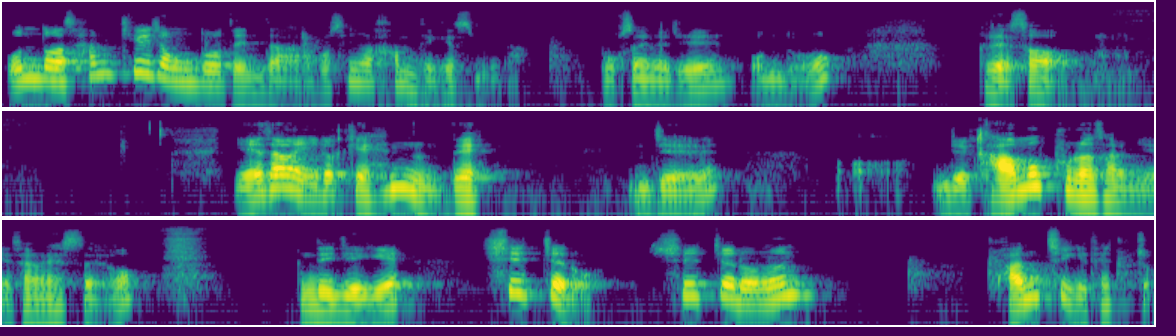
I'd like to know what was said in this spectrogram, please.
온도가 3K 정도 된다라고 생각하면 되겠습니다. 복사 에너지의 온도. 그래서 예상을 이렇게 했는데 이제 어, 이제 감옥 푸는 사람이 예상을 했어요. 근데 이제 이게 실제로 실제로는 관측이 됐죠.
